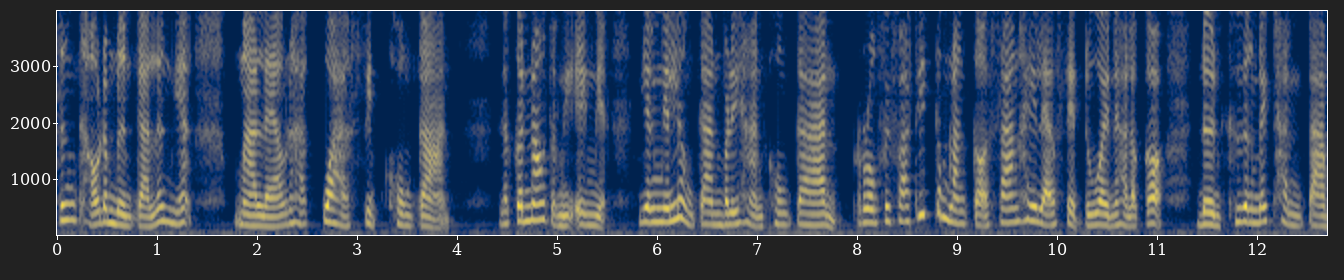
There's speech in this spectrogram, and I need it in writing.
ซึ่งเขาดำเนินการเรื่องนี้มาแล้วนะคะกว่า 10 โครงการ แล้วก็นอกจากนี้เองเนี่ยยังเน้นเรื่องของการบริหารโครงการ โรงไฟฟ้าที่กำลังก่อสร้างให้แล้วเสร็จด้วยนะคะ แล้วก็เดินเครื่องได้ทันตาม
